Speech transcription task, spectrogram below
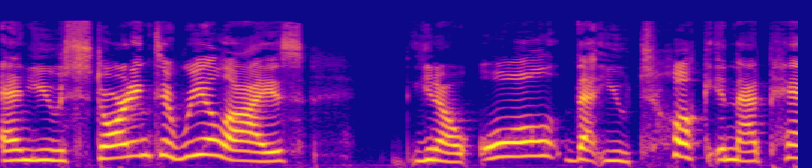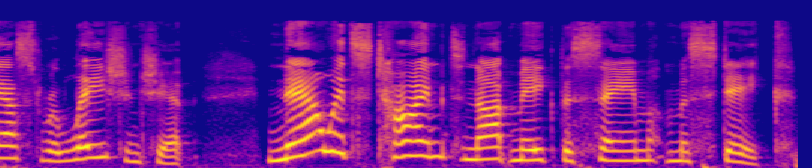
and you're starting to realize you know, all that you took in that past relationship, now it's time to not make the same mistake.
